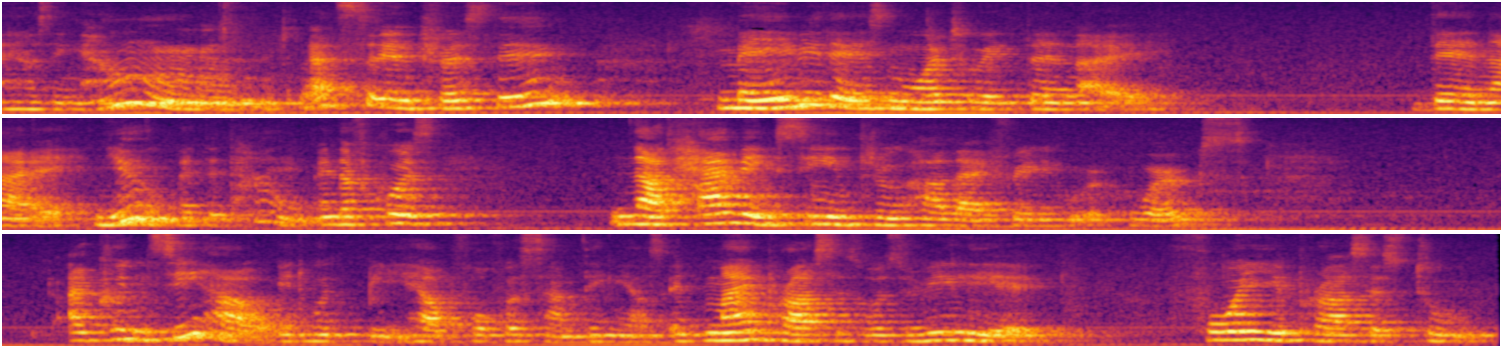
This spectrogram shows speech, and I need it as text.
And I was thinking, hmm, that's interesting. Maybe there's more to it than I than I knew at the time. And of course, not having seen through how life really work, works, I couldn't see how it would be helpful for something else. And my process was really a four-year process to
